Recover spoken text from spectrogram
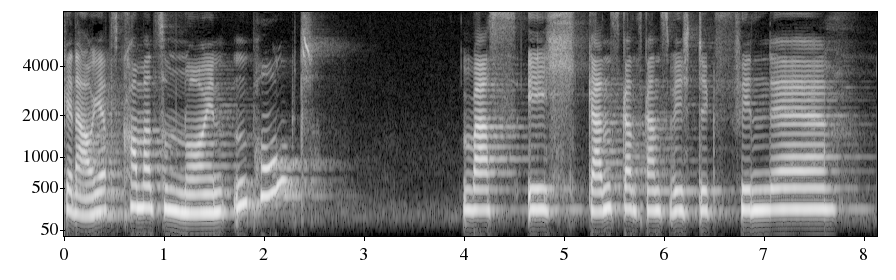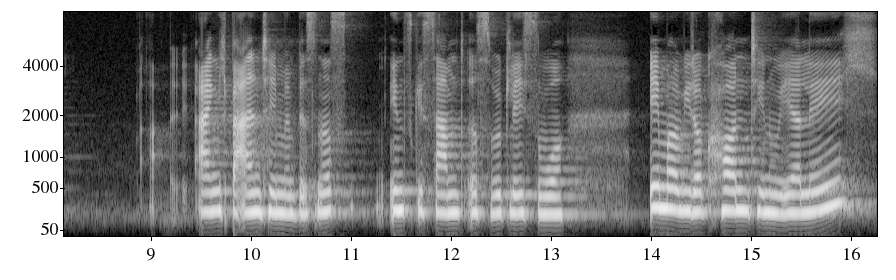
Genau, jetzt kommen wir zum neunten Punkt. Was ich ganz, ganz, ganz wichtig finde, eigentlich bei allen Themen im Business insgesamt, ist wirklich so immer wieder kontinuierlich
